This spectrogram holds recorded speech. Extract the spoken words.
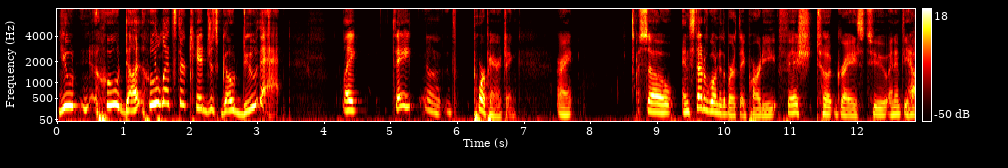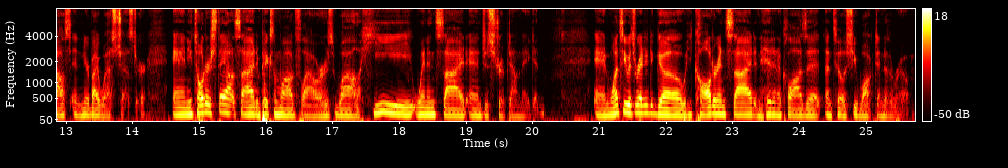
you who does who lets their kid just go do that? Like they uh, it's poor parenting. All right. So instead of going to the birthday party, Fish took Grace to an empty house in nearby Westchester. And he told her to stay outside and pick some wildflowers while he went inside and just stripped down naked. And once he was ready to go, he called her inside and hid in a closet until she walked into the room.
